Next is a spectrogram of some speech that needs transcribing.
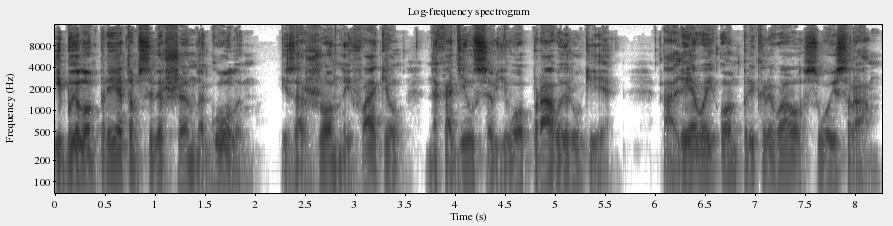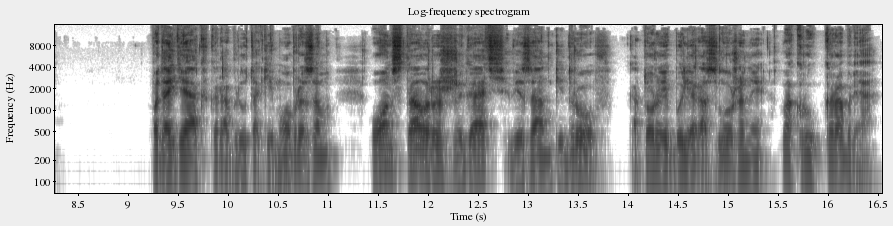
И был он при этом совершенно голым, и зажженный факел находился в его правой руке, а левой он прикрывал свой срам. Подойдя к кораблю таким образом, он стал разжигать вязанки дров, которые были разложены вокруг корабля.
